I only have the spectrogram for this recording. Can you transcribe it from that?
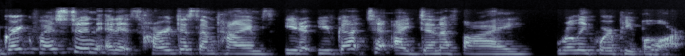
great question. And it's hard to sometimes, you know, you've got to identify really where people are.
